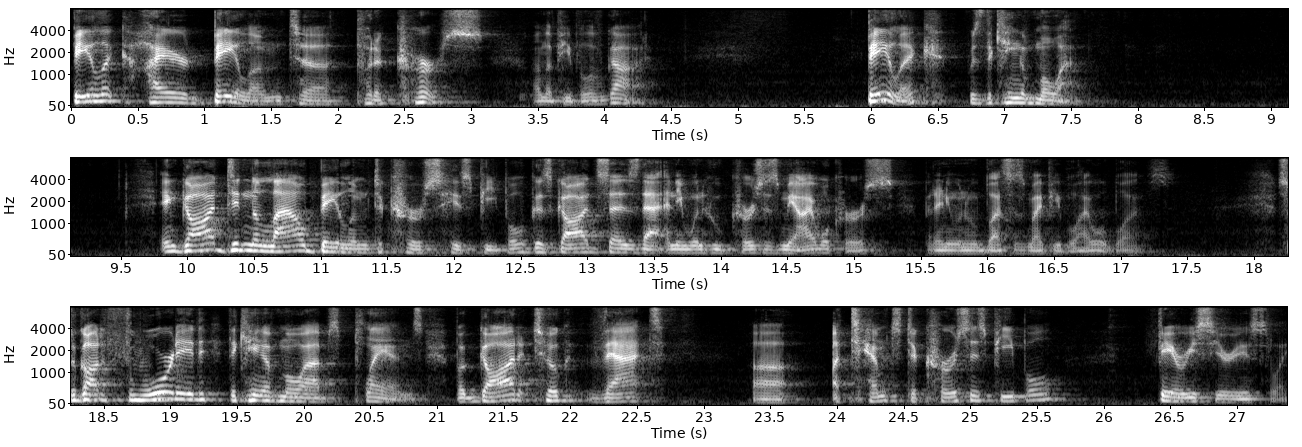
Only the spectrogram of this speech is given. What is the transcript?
Balak hired Balaam to put a curse on the people of God. Balak was the king of Moab. And God didn't allow Balaam to curse his people because God says that anyone who curses me, I will curse, but anyone who blesses my people, I will bless. So God thwarted the king of Moab's plans, but God took that uh, attempt to curse his people very seriously.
